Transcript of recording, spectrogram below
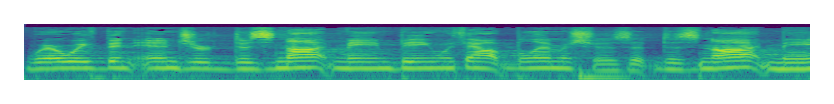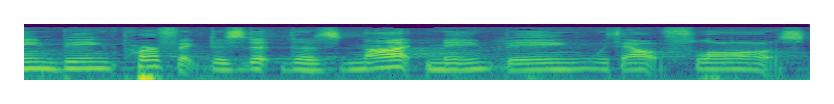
where we've been injured does not mean being without blemishes. It does not mean being perfect. It does not mean being without flaws.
